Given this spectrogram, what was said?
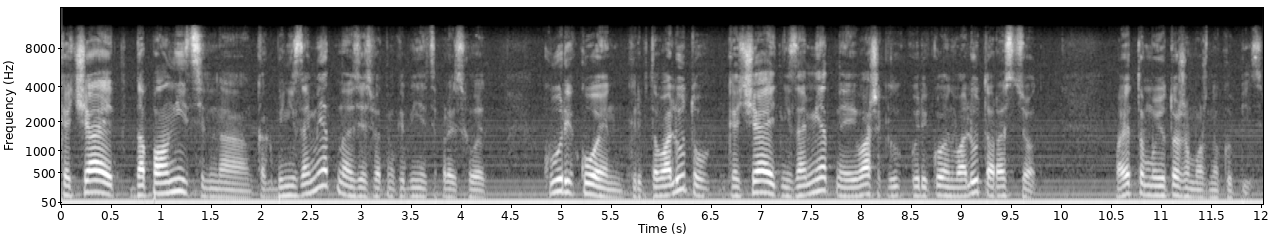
качает дополнительно, как бы незаметно здесь в этом кабинете происходит. Курикоин, криптовалюту качает незаметно и ваша курикоин валюта растет. Поэтому ее тоже можно купить.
